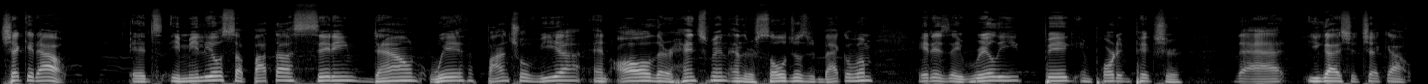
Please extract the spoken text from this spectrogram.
check it out. It's Emilio Zapata sitting down with Pancho Villa and all their henchmen and their soldiers in back of him. It is a really big, important picture that you guys should check out.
